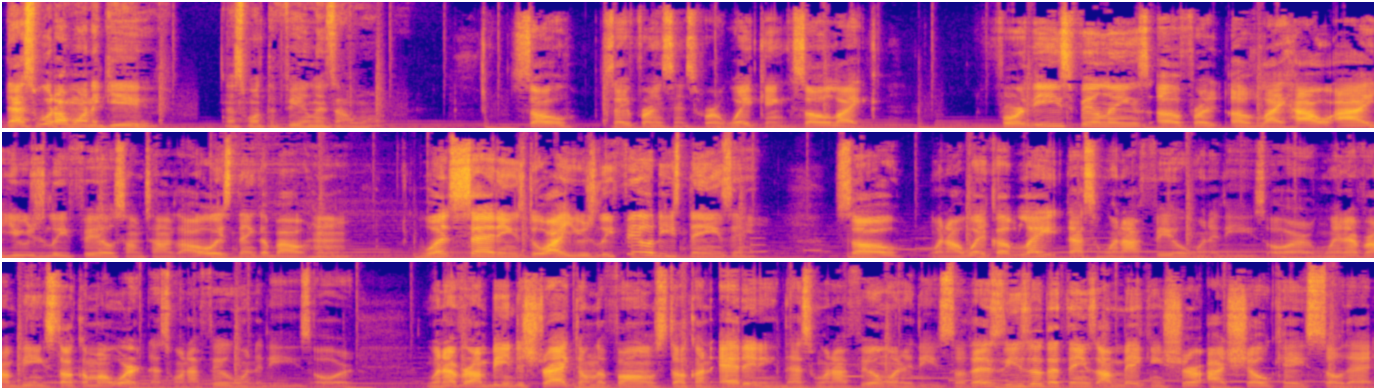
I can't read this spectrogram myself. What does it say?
that's what I want to give. That's what the feelings I want. So, say for instance, for waking, so like for these feelings of of like how I usually feel sometimes, I always think about, hmm, what settings do I usually feel these things in? So when I wake up late, that's when I feel one of these. Or whenever I'm being stuck on my work, that's when I feel one of these. Or whenever I'm being distracted on the phone, stuck on editing, that's when I feel one of these. So these are the things I'm making sure I showcase so that,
